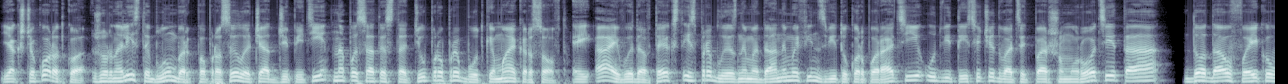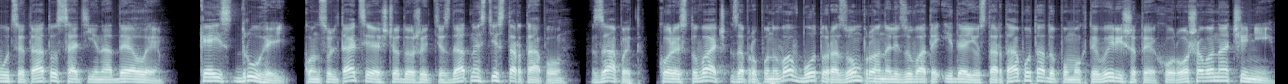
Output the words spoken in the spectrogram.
Якщо коротко, журналісти Bloomberg попросили чат GPT написати статтю про прибутки Microsoft. AI видав текст із приблизними даними фінзвіту корпорації у 2021 році та додав фейкову цитату Сатіна Делли. Кейс другий консультація щодо життєздатності стартапу. Запит користувач запропонував боту разом проаналізувати ідею стартапу та допомогти вирішити, хороша вона чи ні.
